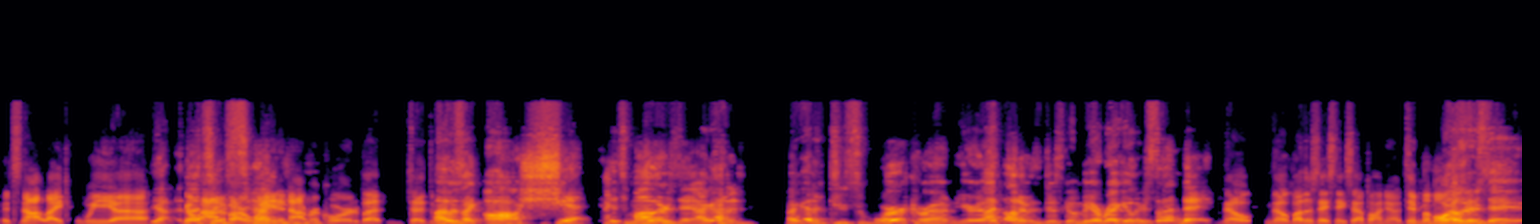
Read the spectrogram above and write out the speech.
it's not like we uh Yeah, go out of our way to not record, but the, I was like, oh shit, it's Mother's Day. I gotta I gotta do some work around here. I thought it was just gonna be a regular Sunday. no, no, Mother's Day sneaks up on you. Did Memorial Mother's Day? Day.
